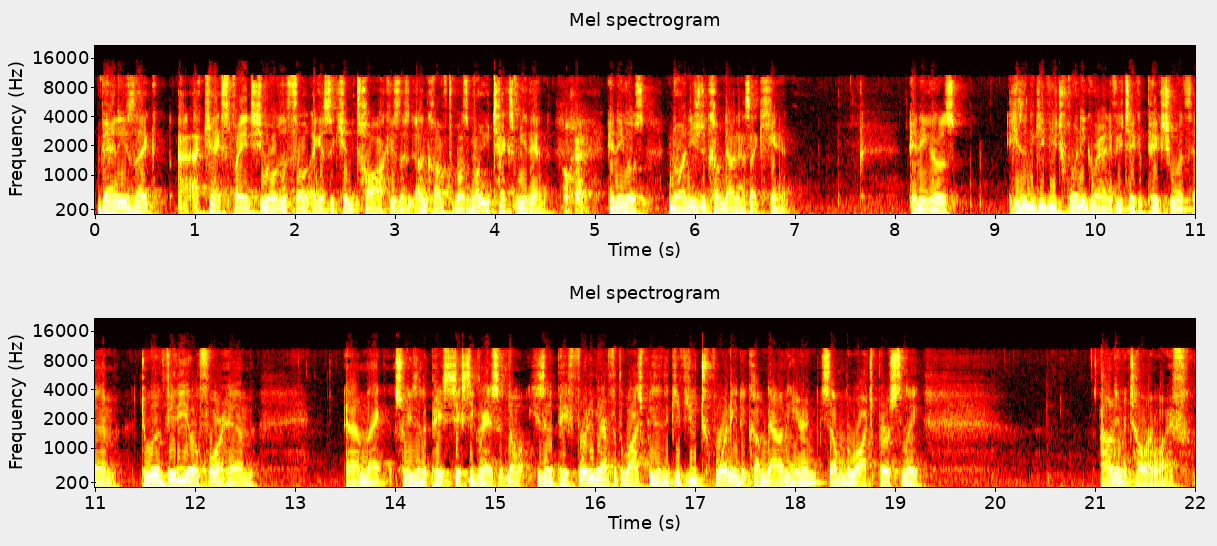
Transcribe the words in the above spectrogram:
Ben, he's like, I, I can't explain to you over the phone. I guess I can talk. He's like, uncomfortable. I was like, why don't you text me then? Okay. And he goes, no, I need you to come down. I was I can't. And he goes, he's going to give you 20 grand if you take a picture with him, do a video for him. And I'm like, so he's going to pay 60 grand. Says, no, he's going to pay 40 grand for the watch, but he's going to give you 20 to come down here and sell him the watch personally. I don't even tell my wife.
